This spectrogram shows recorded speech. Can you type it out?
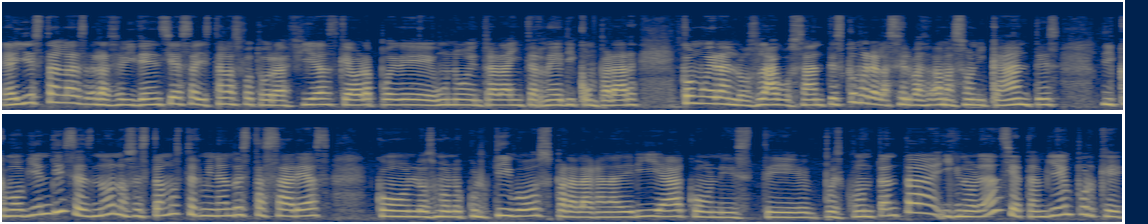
Ahí están las, las evidencias, ahí están las fotografías que ahora puede uno entrar a internet y comparar cómo eran los lagos antes, cómo era la selva amazónica antes. Y como bien dices, ¿no? Nos estamos terminando estas áreas con los monocultivos para la ganadería, con este, pues con tanta ignorancia también, porque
